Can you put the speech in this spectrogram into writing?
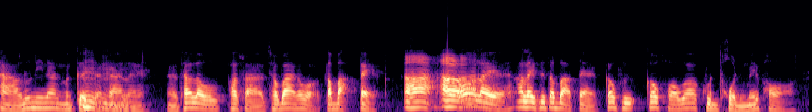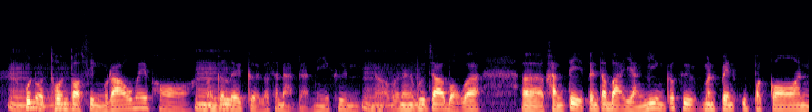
ข่าวนู่นนี่นั่นมันเกิดจากการอะไรอะถ้าเราภาษาชาวบ้านก็บอกตบะแตกอ่าเออเพราะอะไรอะอะไรคือตบะแตกก็คือก็เพราะว่าคุณทนไม่พออมคุณอดทนต่อสิ่งเร้าไม่พออมมันก็เลยเกิดลักษณะแบบนี้ขึ้นอืมเนาะเพราะฉะนั้นพระเจ้าบอกว่าเอ่อขันติเป็นตบะอย่างยิ่งก็คือมันเป็นอุปกรณ์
